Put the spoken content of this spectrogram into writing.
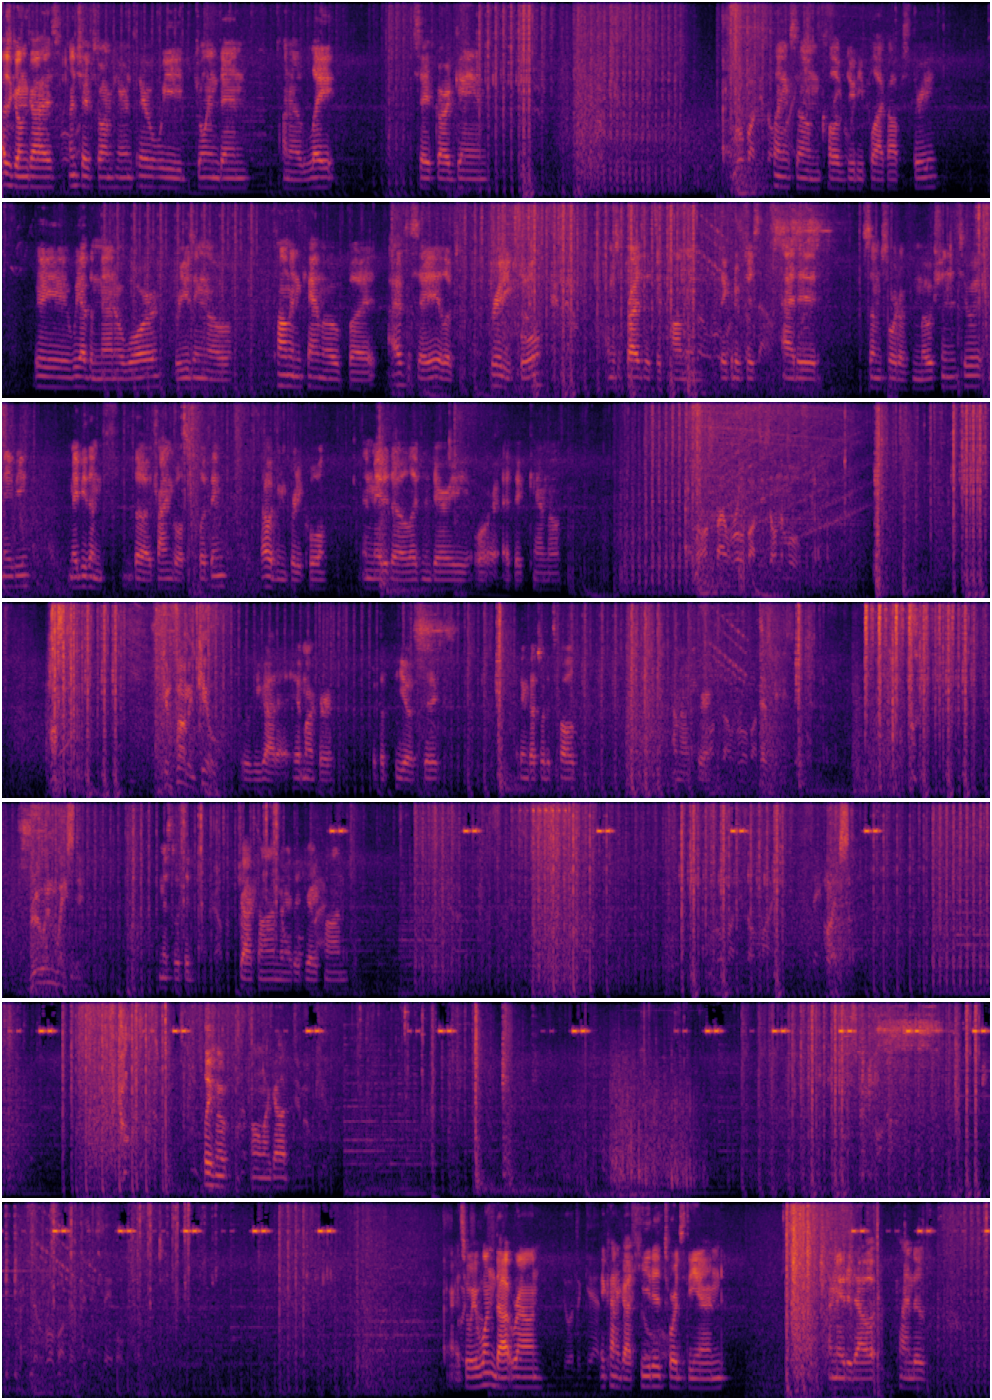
How's it going guys? Unshaped Storm here and today we joined in on a late safeguard game. Playing some Call of Duty Black Ops 3 we, we have the Man O' War. We're using a common camo but I have to say it looks pretty cool. I'm surprised it's a common. They could have just added some sort of motion to it, maybe. Maybe them the triangles flipping. That would have been pretty cool. And made it a legendary or epic camo. Hostile robot is on the move. Hostile. Confirming kill. Ooh, you got a hit marker with the PO6. I think that's what it's called. I'm not sure. Ruin wasted. Missed with the Drakon or the Dracon. Please move. Oh my god. Alright, so we won that round. It. Kind of got heated towards the end. I made it out, kind of.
